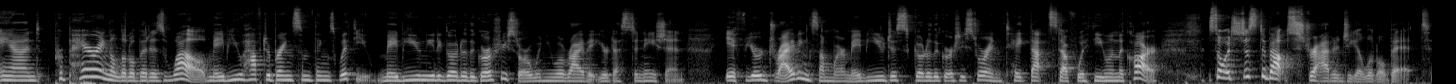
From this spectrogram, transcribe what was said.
and preparing a little bit as well. Maybe you have to bring some things with you. Maybe you need to go to the grocery store when you arrive at your destination. If you're driving somewhere, maybe you just go to the grocery store and take that stuff with you in the car. So it's just about strategy a little bit.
